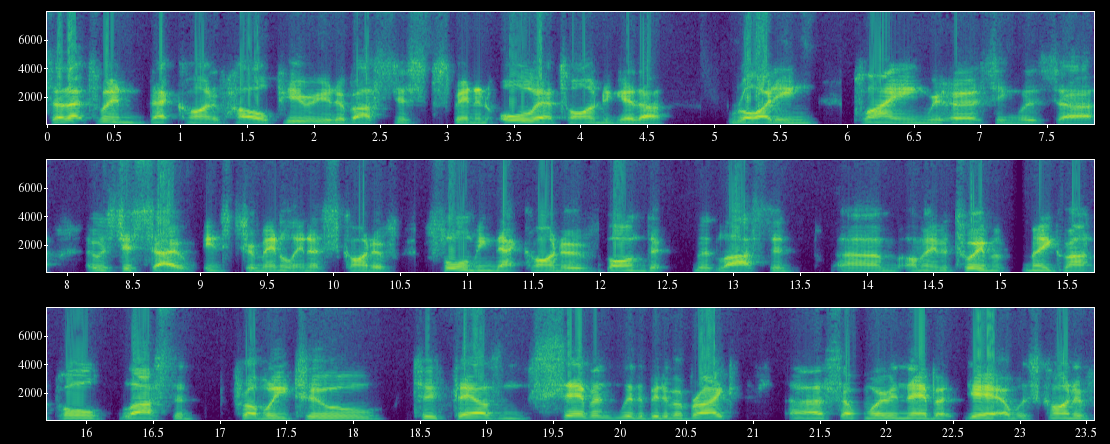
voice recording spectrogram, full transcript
So that's when that kind of whole period of us just spending all our time together, writing, playing, rehearsing was uh, it was just so instrumental in us kind of forming that kind of bond that, that lasted. Um, I mean, between me, Grant, and Paul lasted probably till 2007 with a bit of a break uh, somewhere in there. But yeah, it was kind of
